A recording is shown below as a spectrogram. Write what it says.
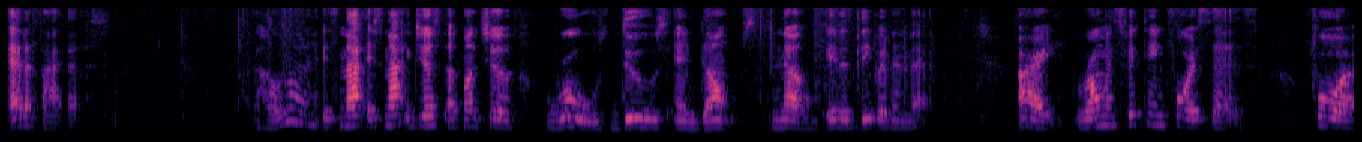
edify us. Hold on. It's not it's not just a bunch of rules, do's and don'ts. No, it is deeper than that. All right, Romans 15 4 says, For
